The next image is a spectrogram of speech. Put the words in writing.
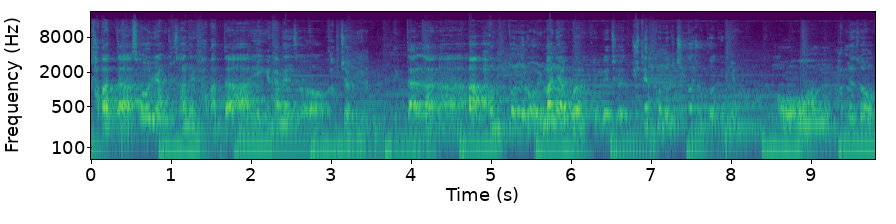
가봤다 서울이랑 부산을 가봤다 얘기를 하면서 갑자기 100달러가 한국 돈으로 얼마냐고 하길래 제가 휴대폰으로 찍어줬거든요 오 하면- 하면서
